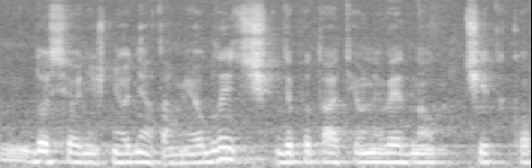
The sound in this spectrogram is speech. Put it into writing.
до сьогоднішнього дня там і облич депутатів не видно чітко.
